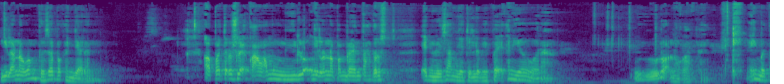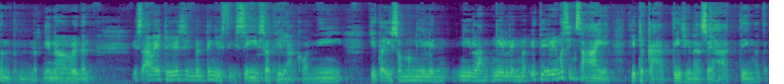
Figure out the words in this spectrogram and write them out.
Ngilokno wong dosa apa ganjaran? Apa terus lek kamu ngilok ngilokno pemerintah terus Indonesia menjadi lebih baik kan ya ora. Ngilokno kabeh. Ini mboten bener, ngene mboten. Wis awake dhewe sing penting wis sing iso dilakoni. Kita iso mengiling ngilang ngiling itu eling sing sae, didekati, dinasehati ngoten.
